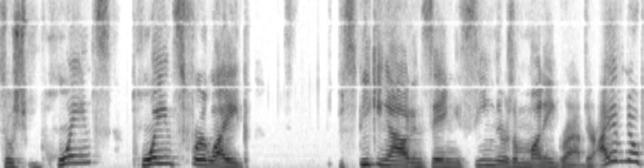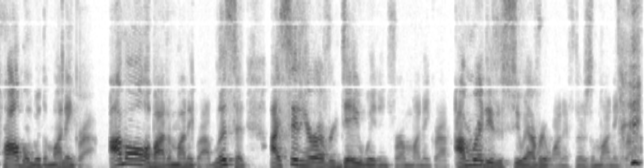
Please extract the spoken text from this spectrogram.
So she points, points for like, speaking out and saying, seeing there's a money grab there. I have no problem with a money grab. I'm all about a money grab. Listen, I sit here every day waiting for a money grab. I'm ready to sue everyone if there's a money grab.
